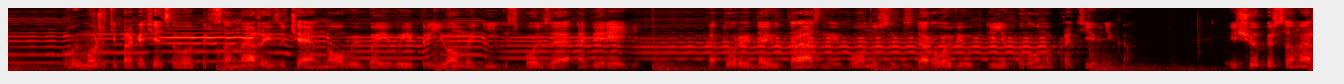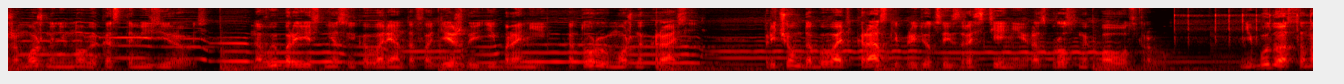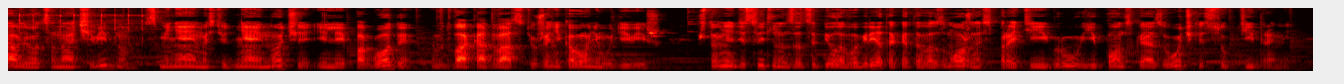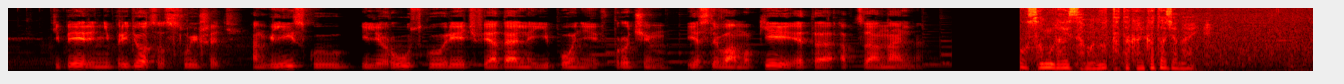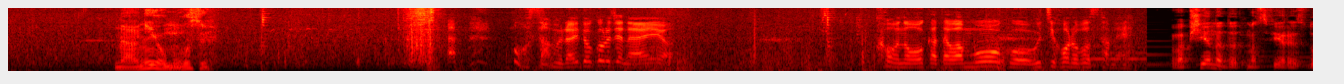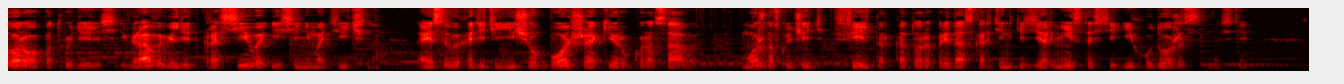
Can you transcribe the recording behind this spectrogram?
Вы можете прокачать своего персонажа, изучая новые боевые приемы и используя обереги, которые дают разные бонусы к здоровью или к урону противникам. Еще персонажа можно немного кастомизировать. На выбор есть несколько вариантов одежды и брони, которую можно красить. Причем добывать краски придется из растений, разбросанных по острову. Не буду останавливаться на очевидном, сменяемостью дня и ночи или погоды в 2К20 уже никого не удивишь. Что меня действительно зацепило в игре, так это возможность пройти игру в японской озвучке с субтитрами. Теперь не придется слышать английскую или русскую речь феодальной Японии, впрочем, если вам окей, это опционально. お侍様の戦い方じゃない何を申すお侍どころじゃないよこのお方は猛虎を打ち滅ぼすため В Вообще над атмосферой здорово потрудились, игра выглядит красиво и синематично. А если вы хотите еще больше Акиру Куросавы, можно включить фильтр, который придаст картинке зернистости и художественности.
